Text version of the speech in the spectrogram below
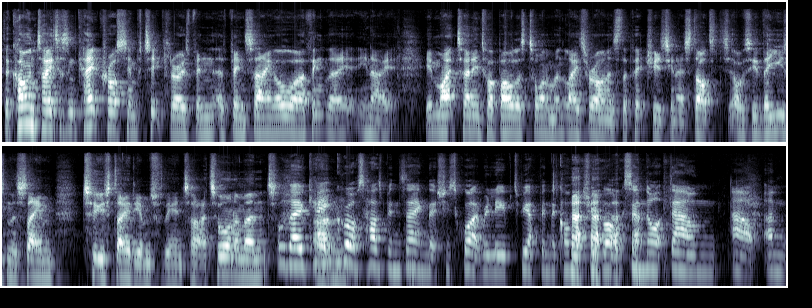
The commentators and Kate Cross in particular has been has been saying, oh, I think that you know it, it might turn into a bowlers tournament later on as the pitches you know start. To, obviously, they're using the same two stadiums for the entire tournament. Although Kate Um, Cross has been saying that she's quite relieved to be up in the commentary box and not down out um,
